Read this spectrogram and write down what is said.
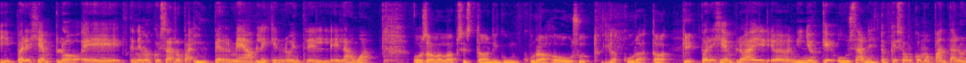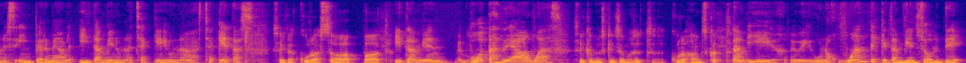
Y por ejemplo, eh, tenemos que usar ropa impermeable que no entre el, el agua. Osalla lapsista on niin kuin kurahousut ja kuratakki. Por ejemplo, hay eh, niños que usan estos que son como pantalones impermeables y también una chaque- unas chaquetas. sekä kurasaappaat Y también botas de aguas sekä myöskin semmoiset kurahanskat. tam- y, y unos guantes que también son de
